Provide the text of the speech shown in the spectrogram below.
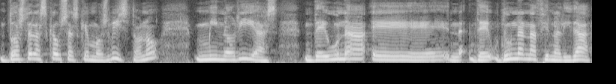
dos de las causas que hemos visto, ¿no? Minorías de una, eh, de, una nacionalidad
